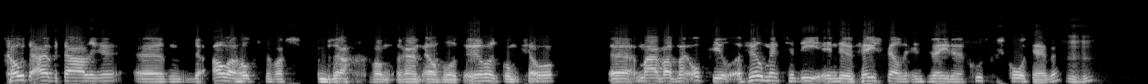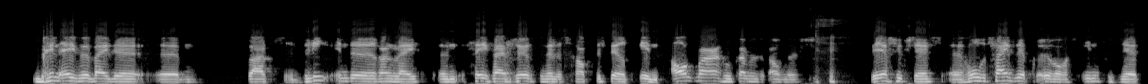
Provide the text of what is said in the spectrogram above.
Grote uitbetalingen. Um, de allerhoogste was een bedrag van ruim 1100 euro. Daar kom ik zo op. Uh, maar wat mij opviel, veel mensen die in de V-spelden in Zweden goed gescoord hebben. Mm -hmm. Ik begin even bij de um, plaats 3 in de ranglijst. Een V75-weddenschap gespeeld in Alkmaar. Hoe kan het anders? Weer succes. Uh, eh, 135 euro was ingezet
